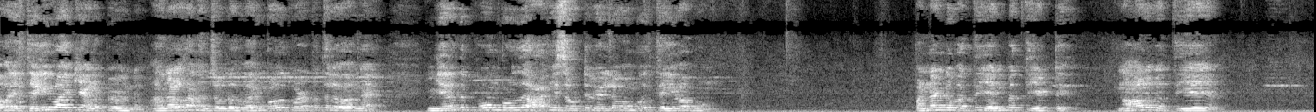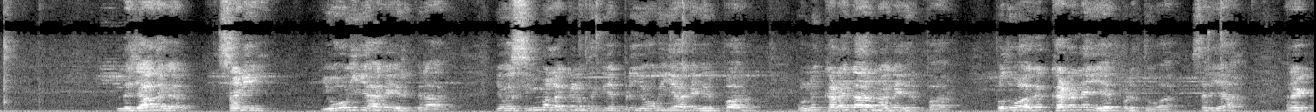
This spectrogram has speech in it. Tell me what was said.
அவரை தெளிவாக்கி அனுப்ப வேண்டும். அதனால தான் நான் சொல்றது வரும்போது குழப்பத்தில் வாங்க. இங்கிருந்து போகும்போது ஆஃபீஸை விட்டு வெளில போகும்போது தெளிவாக போகணும். பன்னெண்டு பத்து எண்பத்தி எட்டு நாலு பத்து ஏஎம். இந்த ஜாதகர் சனி யோகியாக இருக்கிறார். இவர் சிம்ம லக்கணத்துக்கு எப்படி யோகியாக இருப்பார்? ஒன்று கடங்காரனாக இருப்பார். பொதுவாக கடனை ஏற்படுத்துவார். சரியா? ரைட்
